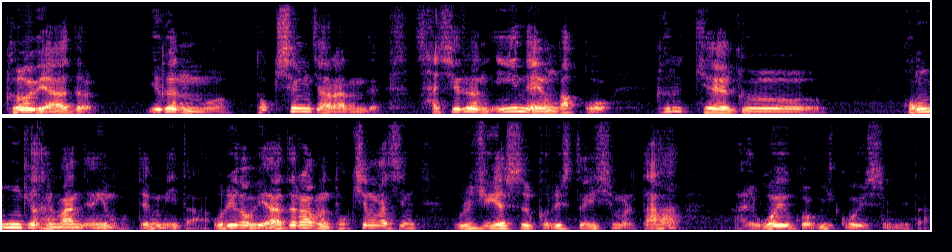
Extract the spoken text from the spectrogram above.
그 외아들 이건 뭐 독생자라는데 사실은 이 내용 갖고 그렇게 그 공격할 만한 내용이 못 됩니다. 우리가 외아들 하면 독생하신 우리 주 예수 그리스도이심을 다 알고 있고 믿고 있습니다.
